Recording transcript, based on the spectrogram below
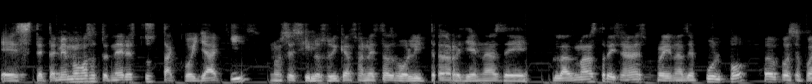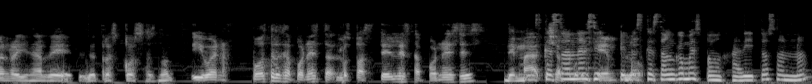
Este, también vamos a tener estos takoyakis, no sé si los ubican, son estas bolitas rellenas de, las más tradicionales son rellenas de pulpo, pero pues se pueden rellenar de, de otras cosas, ¿no? Y bueno, postres japoneses, los pasteles japoneses de matcha, los que son por así, ejemplo. los que están como esponjaditos son, ¿no?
